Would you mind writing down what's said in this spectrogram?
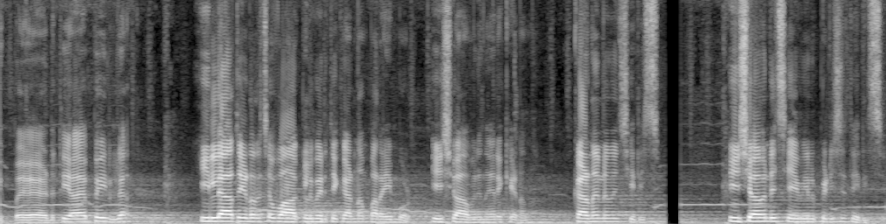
ഇപ്പൊ അടുത്തിയായപ്പോ ഇല്ല. ഇല്ലാത്ത ഇടർച്ച വാക്കുകൾ വരുത്തി കണ്ണം പറയുമ്പോൾ ഈശോ അവന് നേരെ കിടന്നു. കണ്ണനൊന്ന് ചിരിച്ചു. ഈശോ അവന്റെ ചെവിയിൽ പിടിച്ച് തിരിച്ചു.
